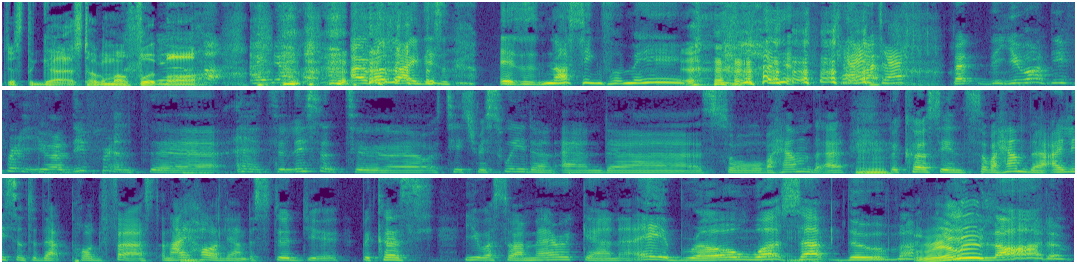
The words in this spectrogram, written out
Just the guys talking about football. I know. I was like, this is nothing for me. Jack, Jack. But you are different. You are different uh, to listen to uh, Teach Me Sweden and uh, So vad händer? Because in So vad händer, I listened to that pod first, and I hardly understood you because you were so American. Hey, bro, what's up, dude? Really? A lot of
